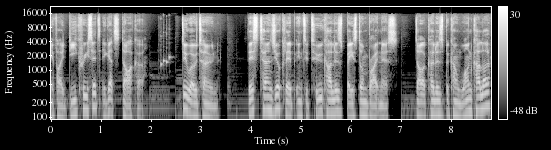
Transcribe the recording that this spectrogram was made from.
If I decrease it, it gets darker. Duotone. This turns your clip into two colors based on brightness. Dark colors become one color,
